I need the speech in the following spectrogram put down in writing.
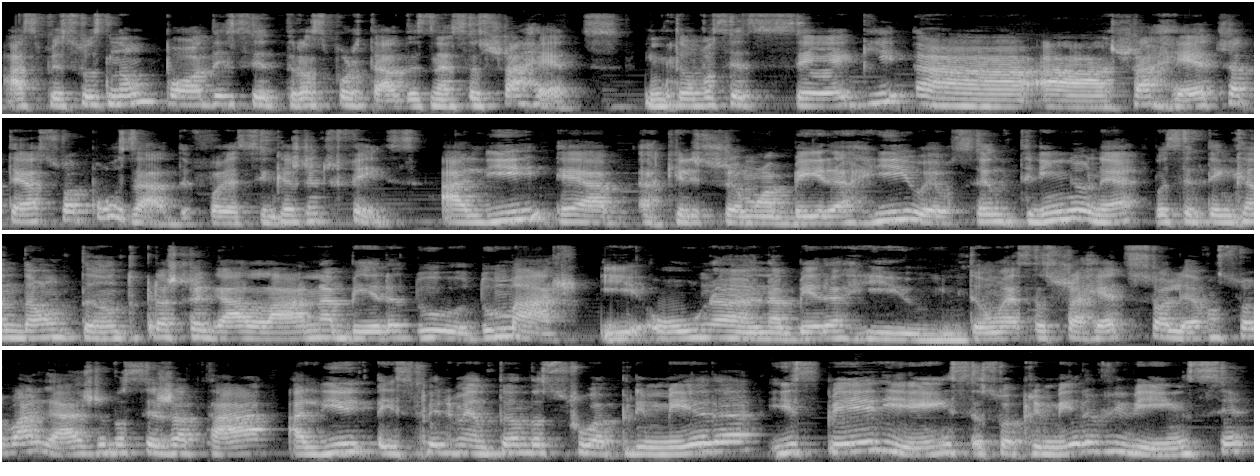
As pessoas não podem ser transportadas nessas charretes. Então você segue a, a charrete até a sua pousada. Foi assim que a gente fez. Ali é a, a que eles chamam a beira rio, é o centrinho, né? Você tem que andar um tanto para chegar lá na beira do, do mar e, ou na, na beira rio. Então essas charretes só levam sua bagagem, você já está ali experimentando a sua primeira experiência, a sua primeira vivência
